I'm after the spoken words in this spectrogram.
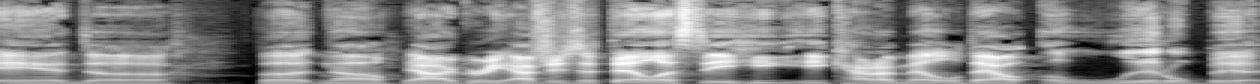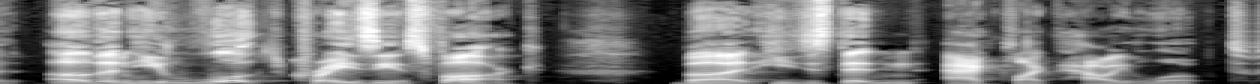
And uh but no, yeah, I agree. After he took the LSD, he he kind of mellowed out a little bit. Other than he looked crazy as fuck, but he just didn't act like how he looked.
